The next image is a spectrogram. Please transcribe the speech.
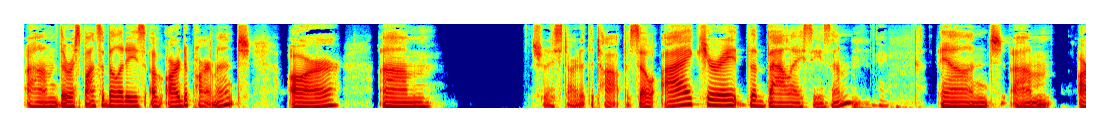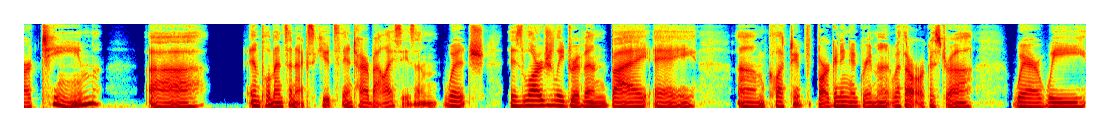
um, the responsibilities of our department are um, should I start at the top? So I curate the ballet season, mm-hmm. okay. and um, our team uh, implements and executes the entire ballet season, which is largely driven by a um, collective bargaining agreement with our orchestra where we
